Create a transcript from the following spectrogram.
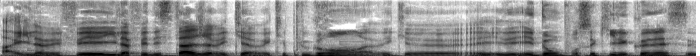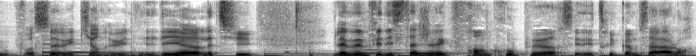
Ah, il avait fait, il a fait des stages avec avec les plus grands, avec euh, et, donc pour ceux qui les connaissent ou pour ceux avec qui on a eu des délires là-dessus, il a même fait des stages avec Frank Cooper, c'est des trucs comme ça. Alors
